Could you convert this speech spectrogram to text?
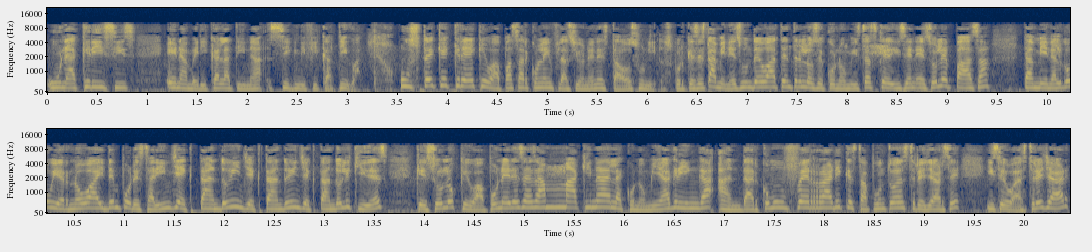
una crisis en América Latina significativa. ¿Usted qué cree que va a pasar con la inflación en Estados Unidos? Porque ese también es un debate entre los economistas que dicen eso le pasa también al gobierno Biden por estar inyectando, inyectando, inyectando liquidez, que eso lo que va a poner es a esa máquina de la economía gringa a andar como un Ferrari que está a punto de estrellarse y se va a estrellar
